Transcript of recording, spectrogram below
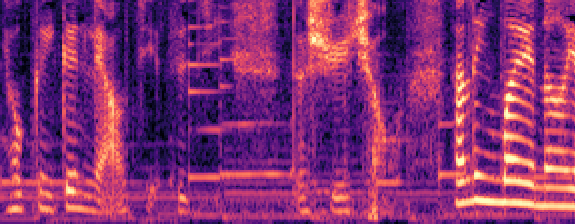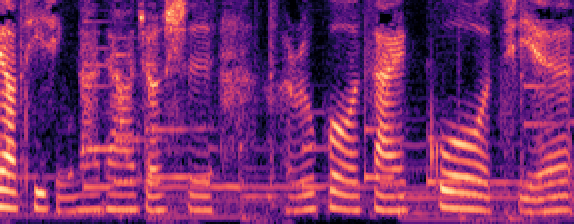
以后可以更了解自己的需求。那另外呢，要提醒大家，就是如果在过节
